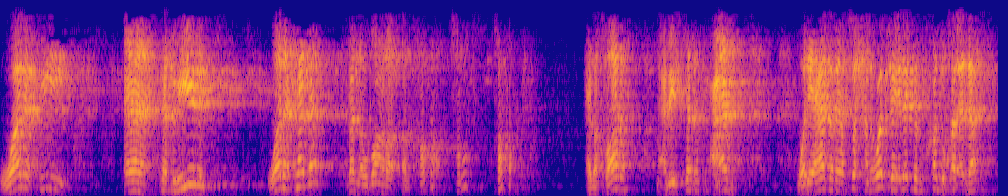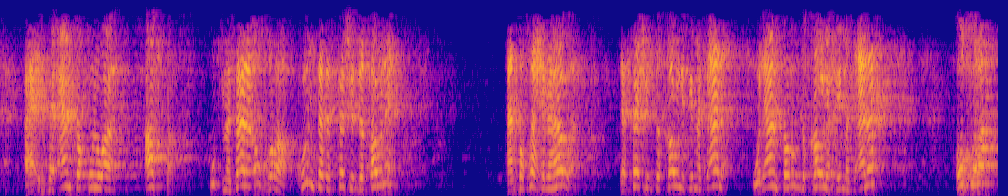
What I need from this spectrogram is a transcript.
ولا في آه تبريره ولا كذا بل لو ظهر الخطأ خلاص خطأ. هذا خالف عليه السلف عادي. ولهذا لا يصح أن نوجه إليك الانتقاد وقال لا أنت الآن تقول هو أخطأ. وفي مسألة أخرى كنت تستشهد بقوله أنت صاحب هوى تستشهد بقوله في مسألة والآن ترد قوله في مسألة؟ أخرى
